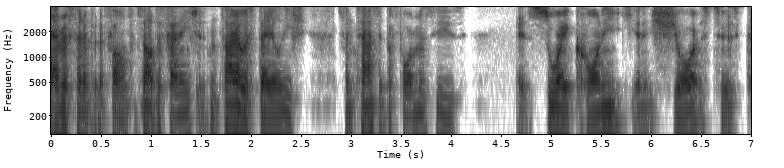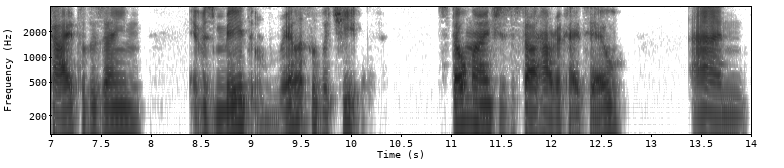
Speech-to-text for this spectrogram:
Everything about the film, from start to finish, it's entirely stylish. Fantastic performances. It's so iconic in its shots to its character design. It was made relatively cheap. Still manages to star Harvey Keitel, and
